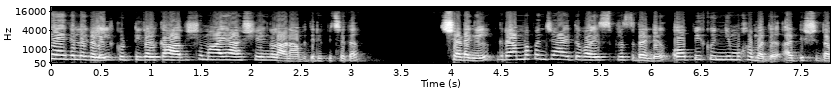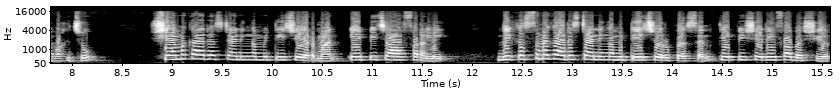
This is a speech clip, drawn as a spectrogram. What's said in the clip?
മേഖലകളിൽ കുട്ടികൾക്ക് ആവശ്യമായ ആശയങ്ങളാണ് അവതരിപ്പിച്ചത്. ചടങ്ങിൽ ഗ്രാമപഞ്ചായത്ത് വൈസ് പ്രസിഡന്റ് ഒ പി കുഞ്ഞു മുഹമ്മദ് അധ്യക്ഷത വഹിച്ചു. ക്ഷേമകാര്യ standing committee chairman A P Jafar Ali വികസനകാര്യ standing committee chairperson K P Sherifa Basheer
